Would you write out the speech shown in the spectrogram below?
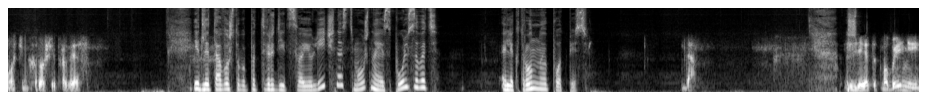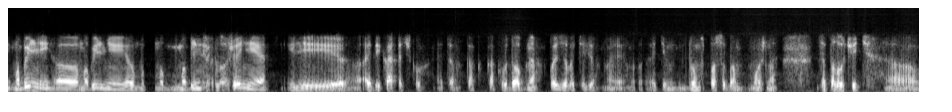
очень хороший прогресс. И для того, чтобы подтвердить свою личность, можно использовать электронную подпись. Да. Или этот мобильный, мобильный, э, мобильный, мобильное приложение или ID-карточку. Это как, как удобно пользователю. Э, этим двум способом можно заполучить э,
